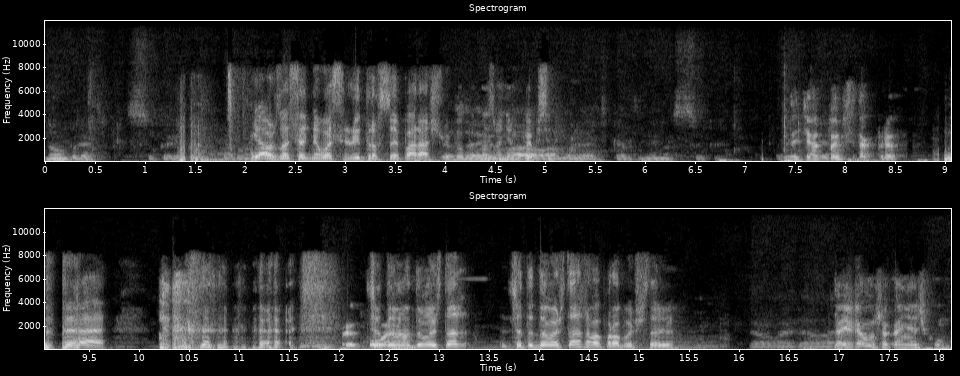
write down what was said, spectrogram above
Ну, блядь, сука, падла. Я уже за сегодня 8 литров своей параш выпил под названием Пепси. блядь, козлина, сука. Да тебя от Пепси так прет? Да. Что ты Прикольно. думаешь тоже? Что ты думаешь тоже попробовать что ли? Давай, давай. Да я лучше коньячку.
